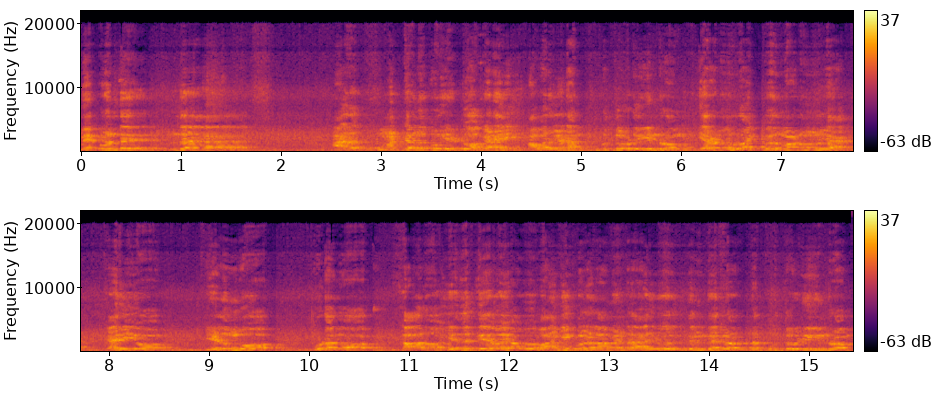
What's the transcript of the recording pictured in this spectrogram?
மேற்கொண்டு இந்த அ- மக்களுக்குரிய டோக்கனை அவர்களிடம் கொடுத்து விடுகின்றோம். இரநூறுவாய்க்கு பெருமானம் உள்ள கறியோ எலும்போ உடலோ காலோ எது தேவையோ அவர் வாங்கிக் கொள்ளலாம் என்ற அறிவுறுத்தின் பேரில் அவர்கிட்ட கொடுத்து விடுகின்றோம்.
